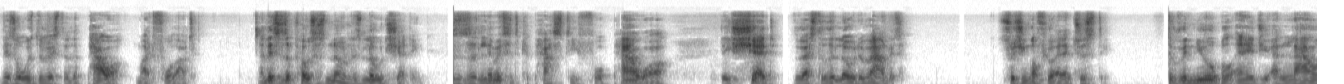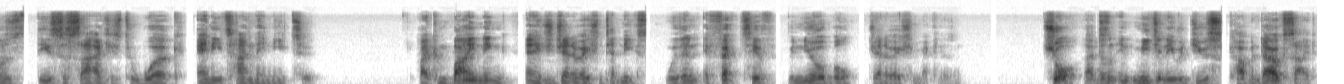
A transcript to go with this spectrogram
there's always the risk that the power might fall out. And this is a process known as load shedding. Because there's a limited capacity for power they shed the rest of the load around it, switching off your electricity. The renewable energy allows these societies to work anytime they need to. By combining energy generation techniques with an effective renewable generation mechanism. Sure, that doesn't immediately reduce carbon dioxide.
